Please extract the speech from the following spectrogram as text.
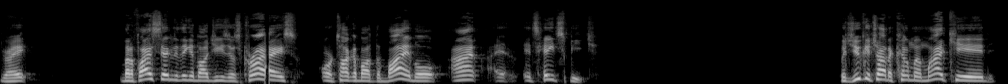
right? But if I say anything about Jesus Christ or talk about the Bible, I it's hate speech. But you could try to come at my kid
